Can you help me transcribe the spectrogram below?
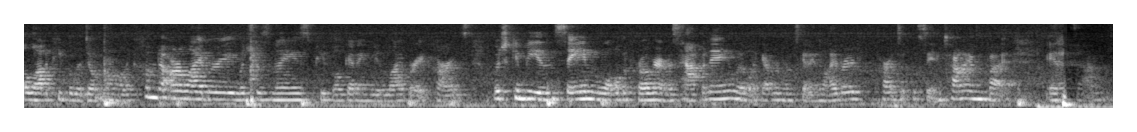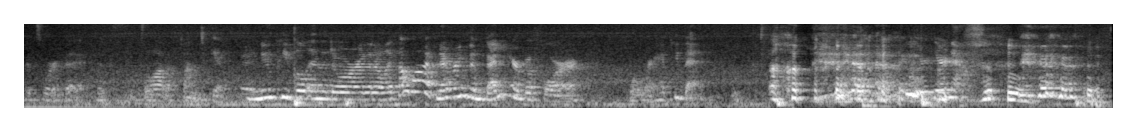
a lot of people that don't normally come to our library, which was nice, people getting new library cards, which can be insane while the program is happening, but like everyone's getting library cards at the same time, but it's, um, it's worth it. It's, it's a lot of fun to get new people in the door that are like, oh, wow, I've never even been here before. Well, where have you been? You're here now.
